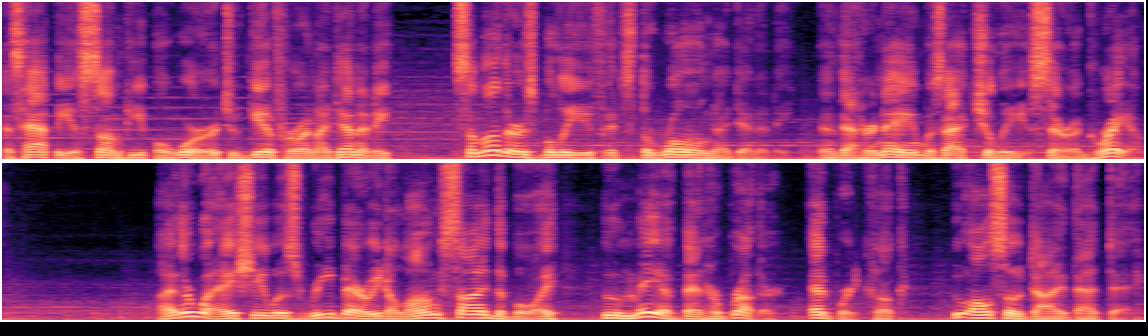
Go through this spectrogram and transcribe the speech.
As happy as some people were to give her an identity, some others believe it's the wrong identity and that her name was actually Sarah Graham. Either way, she was reburied alongside the boy who may have been her brother, Edward Cook, who also died that day.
